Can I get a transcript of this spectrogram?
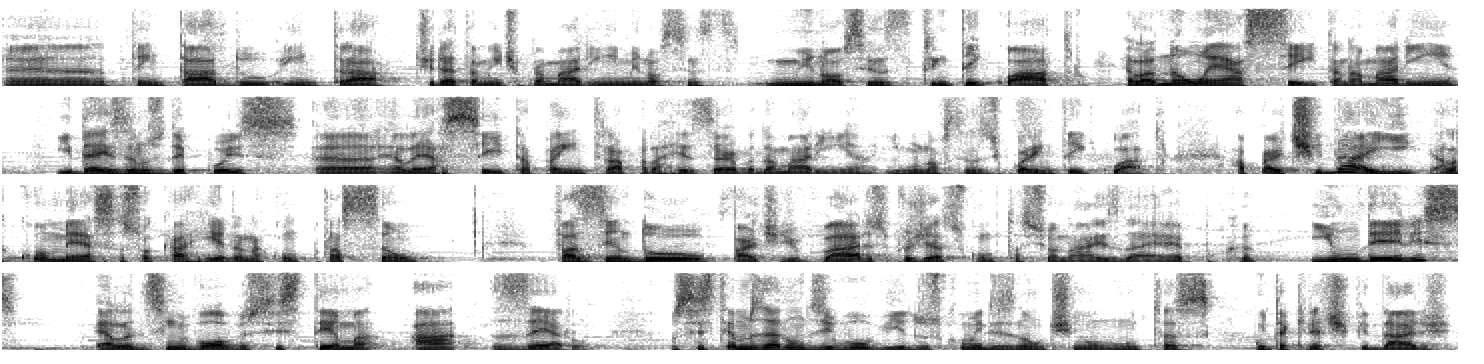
eh, tentado entrar diretamente para a Marinha em 1900 em 1934. Ela não é aceita na Marinha e 10 anos depois eh, ela é aceita para entrar para a reserva da Marinha em 1944. A partir daí, ela começa sua carreira na computação, fazendo parte de vários projetos computacionais da época, e um deles ela desenvolve o sistema A0. Os sistemas eram desenvolvidos, como eles não tinham muitas, muita criatividade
